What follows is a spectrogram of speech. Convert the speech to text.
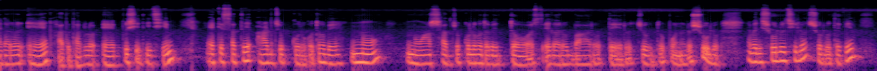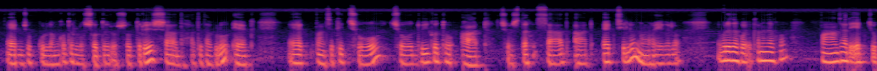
এগারোর এক, হাতে থাকল এক, পুষিয়ে দিয়েছি। একের সাথে আট যোগ করো, কত হবে? ন। ন আর সাত যোগ করলে কত হবে? দশ, এগারো, বারো, তেরো, চৌদ্দো, পনেরো, ষোলো। এবারে ষোলো ছিল, ষোলো থেকে এক যোগ করলাম কত হলো? সতেরো। সতেরোর সাত হাতে থাকল এক। এক পাঁচকে ছ ছ, দুই কত? আট। ছ সাত, আট, এক ছিল, ন হয়ে গেল। এবারে দেখো, এখানে দেখো, পাঁচ আর এক যোগ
